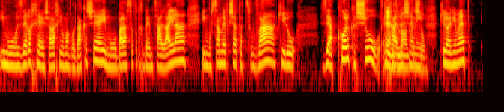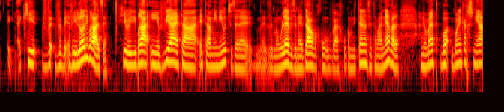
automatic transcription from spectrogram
אם הוא עוזר לך, אה, שהיה לך יום עבודה קשה, אם הוא בא לאסוף אותך באמצע הלילה, אם הוא שם לב כשאת עצובה, כאילו, זה הכל קשור כן, אחד זה מאוד לשני. קשור. כאילו, אני אומרת, כי, ו, ו, והיא לא דיברה על זה. כאילו, היא דיברה, היא הביאה את, ה, את המיניות, שזה זה מעולה וזה נהדר, ואנחנו, ואנחנו גם ניתן לזה את המענה, אבל אני אומרת, בוא, בוא ניקח שנייה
